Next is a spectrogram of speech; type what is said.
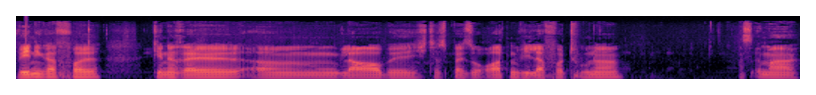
weniger voll. Generell ähm, glaube ich, dass bei so Orten wie La Fortuna es immer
